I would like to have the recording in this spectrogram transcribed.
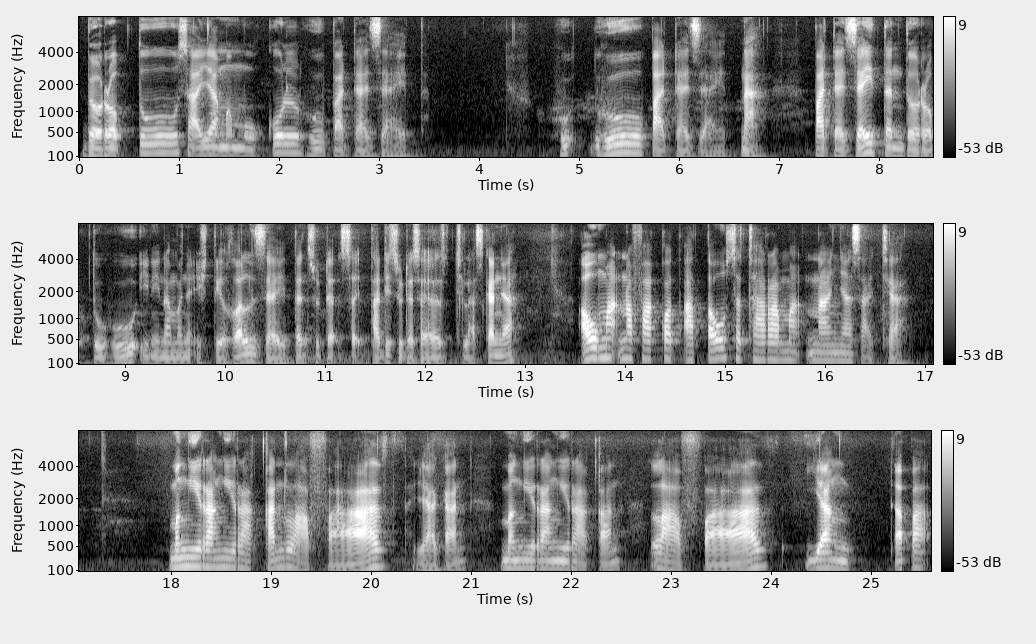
Dorob tu saya memukul hu pada Zaid. Hu, hu pada Zaid. Nah pada Zaid dan tuhu ini namanya istighal dan sudah tadi sudah saya jelaskan ya. Au makna fakot atau secara maknanya saja. Mengira-ngirakan lafaz ya kan? Mengira-ngirakan lafaz yang apa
